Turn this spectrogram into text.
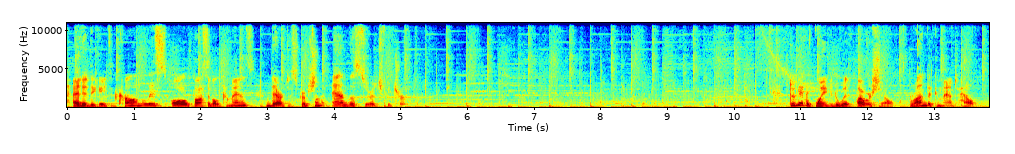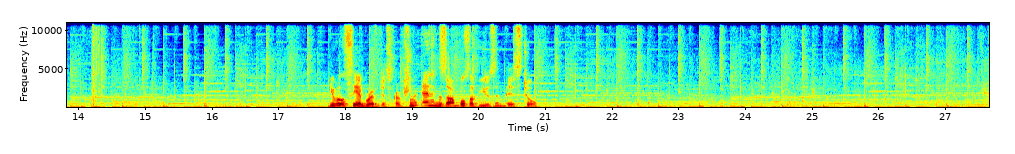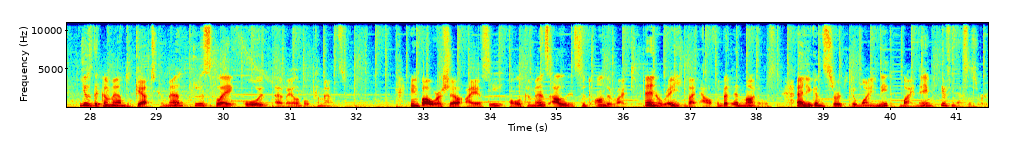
A dedicated column lists all possible commands, their description, and the search feature. To get acquainted with PowerShell, run the command help. You will see a brief description and examples of using this tool. Use the command get command to display all available commands. In PowerShell ISE, all commands are listed on the right and arranged by alphabet and models, and you can search the one you need by name if necessary.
